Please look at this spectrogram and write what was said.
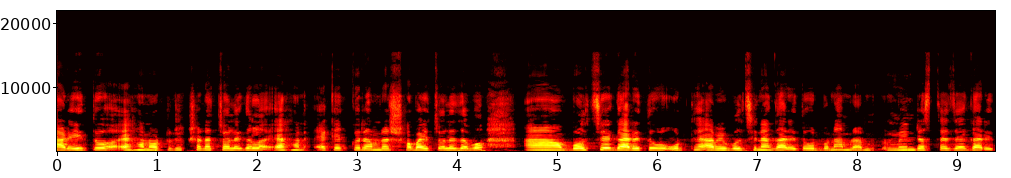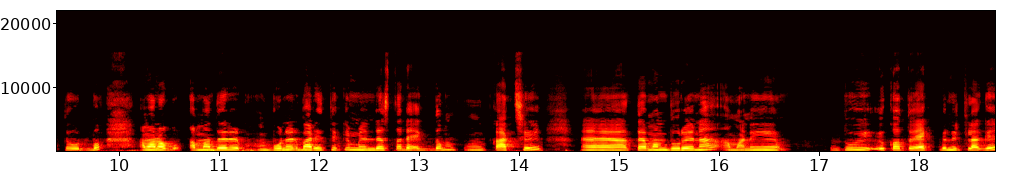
আর এই তো এখন অটো রিক্সাটা চলে গেল, এখন এক এক করে আমরা সবাই চলে যাব। বলছে গাড়িতে উঠতে, আমি বলছি না গাড়িতে উঠবো না, আমরা মেন রাস্তায় যাই গাড়িতে উঠবো। আমার আমাদের বোনের বাড়ি থেকে মেন রাস্তাটা একদম কাছে তেমন দূরে না মানে দুই, কত, এক মিনিট লাগে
